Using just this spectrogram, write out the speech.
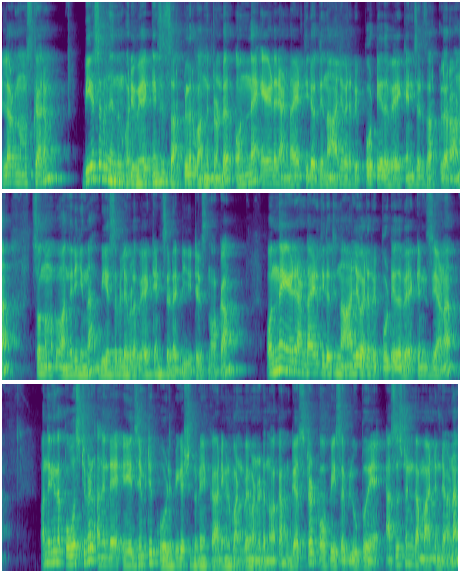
എല്ലാവർക്കും നമസ്കാരം. ബി എസ് എഫിൽ നിന്നും ഒരു വേക്കൻസി സർക്കുലർ വന്നിട്ടുണ്ട്. ഒന്ന് ഏഴ് രണ്ടായിരത്തി ഇരുപത്തി നാല് വരെ റിപ്പോർട്ട് ചെയ്ത വേക്കൻസിയുടെ സർക്കുലർ ആണ്. സോ നമുക്ക് വന്നിരിക്കുന്ന ബി എസ് എഫിലുള്ള വേക്കൻസിയുടെ ഡീറ്റെയിൽസ് നോക്കാം. ഒന്ന് ഏഴ് രണ്ടായിരത്തി ഇരുപത്തി നാല് വരെ റിപ്പോർട്ട് ചെയ്ത വേക്കൻസിയാണ് വന്നിരിക്കുന്ന പോസ്റ്റുകൾ അതിന്റെ ഏജ് ലിമിറ്റ് ക്വാളിഫിക്കേഷൻ തുടങ്ങിയ കാര്യങ്ങൾ വൺ ബൈ വൺ ആയിട്ട് നോക്കാം. Gazetted officer group A assistant commandant ആണ്.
